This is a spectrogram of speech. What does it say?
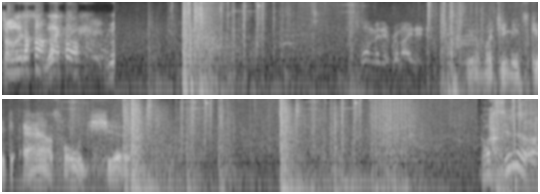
bro. always thinking. One minute remaining. Yeah, my teammates kick ass. Holy shit. Godzilla!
